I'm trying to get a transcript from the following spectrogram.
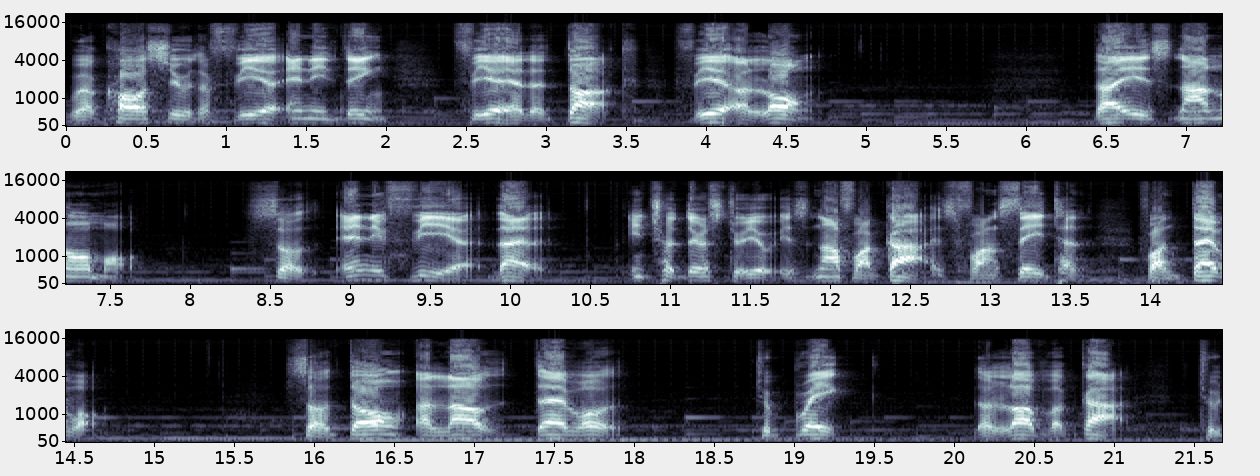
will cause you to fear anything, fear at the dark, fear alone. That is not normal. So any fear that introduced to you is not from God, it's from Satan, from devil. So don't allow devil to break the love of God, to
